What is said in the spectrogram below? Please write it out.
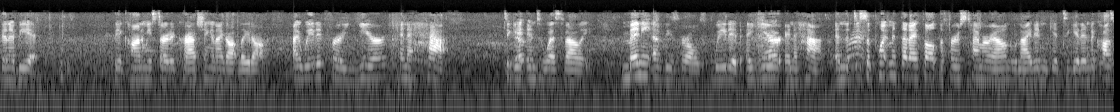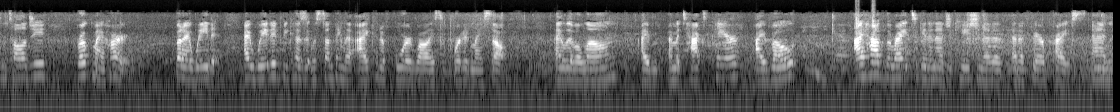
going to be it. The economy started crashing and I got laid off. I waited for a year and a half to get into West Valley. Many of these girls waited a year and a half, and the disappointment that I felt the first time around when I didn't get to get into cosmetology broke my heart. But I waited. I waited because it was something that I could afford while I supported myself. I live alone. I'm, I'm a taxpayer. I vote. I have the right to get an education at a, at a fair price. And,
